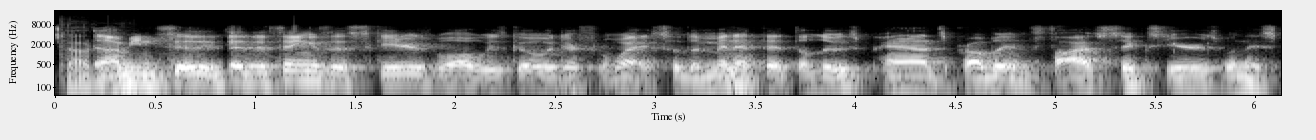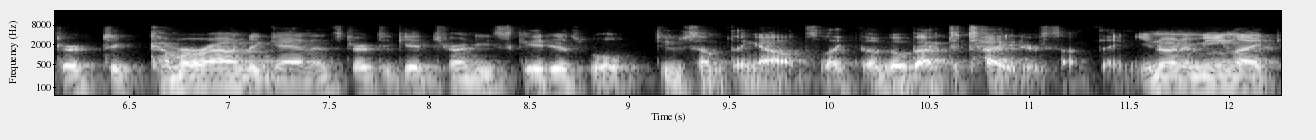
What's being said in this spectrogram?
totally. I mean, the, the thing is that skaters will always go a different way. So the minute that the loose pants, probably in five, six years, when they start to come around again and start to get trendy, skaters will do something else. Like they'll go back to tight or something. You know what I mean? Like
